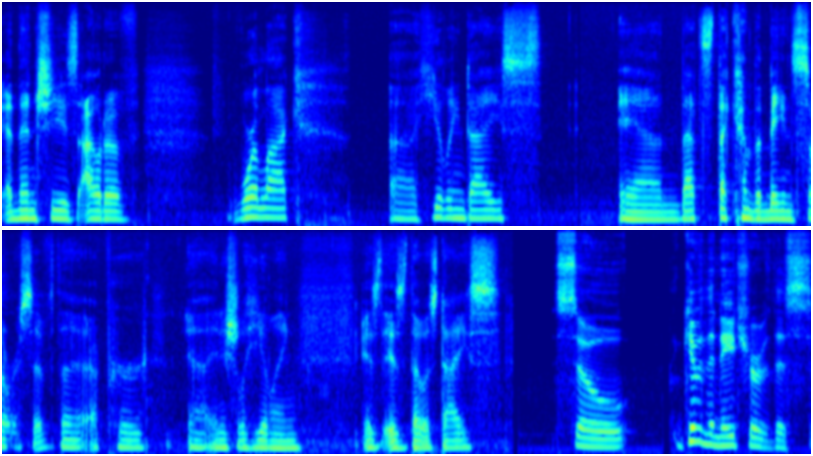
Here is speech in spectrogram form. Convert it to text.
and then she's out of warlock uh, healing dice, and that's that kind of the main source of the of her uh, initial healing is is those dice. So, given the nature of this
